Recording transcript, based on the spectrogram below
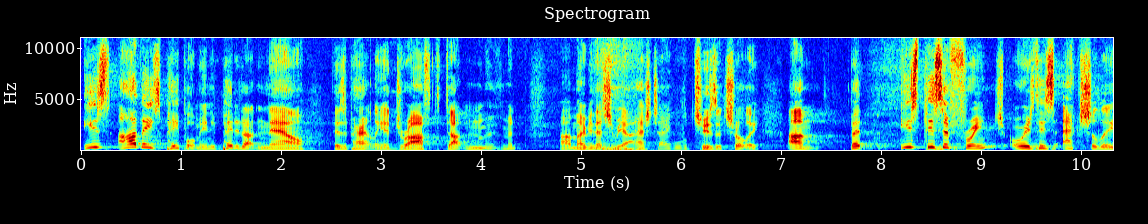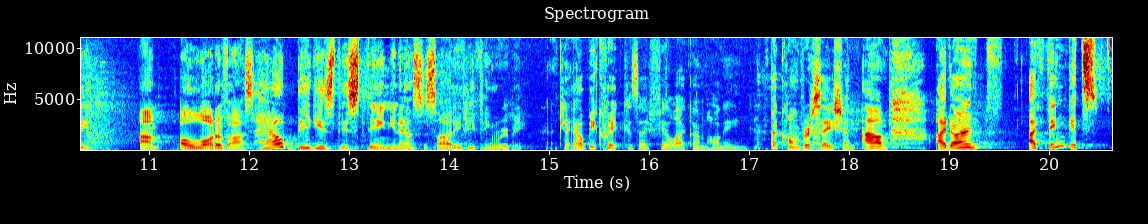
Is are these people? I mean, Peter Dutton now. There's apparently a draft Dutton movement. Uh, maybe that should be our hashtag. We'll choose it shortly. Um, but is this a fringe, or is this actually um, a lot of us? How big is this thing in our society? Do you think, Ruby? Okay, I'll be quick because I feel like I'm hogging the conversation. Um, I don't. I think it's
